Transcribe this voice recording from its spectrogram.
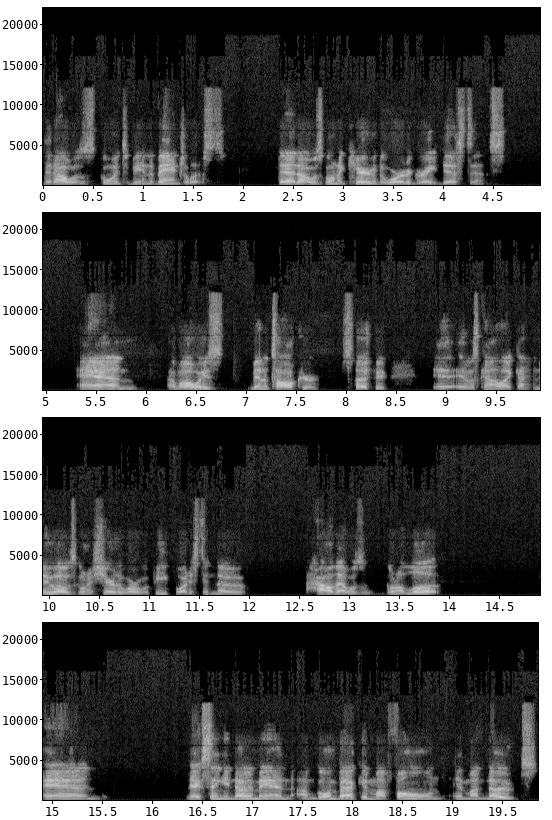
that I was going to be an evangelist, that I was going to carry the word a great distance. And I've always been a talker. So it, it was kind of like I knew I was going to share the word with people. I just didn't know how that was going to look. And next thing you know, man, I'm going back in my phone and my notes,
